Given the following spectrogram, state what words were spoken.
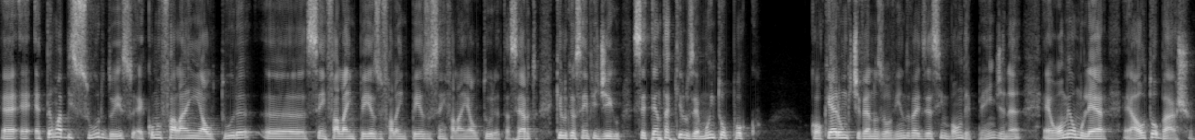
É, é, é, tão absurdo isso, é como falar em altura uh, sem falar em peso, falar em peso sem falar em altura, tá certo? Aquilo que eu sempre digo, 70 quilos é muito ou pouco? Qualquer um que estiver nos ouvindo vai dizer assim, bom, depende, né? É homem ou mulher, é alto ou baixo?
